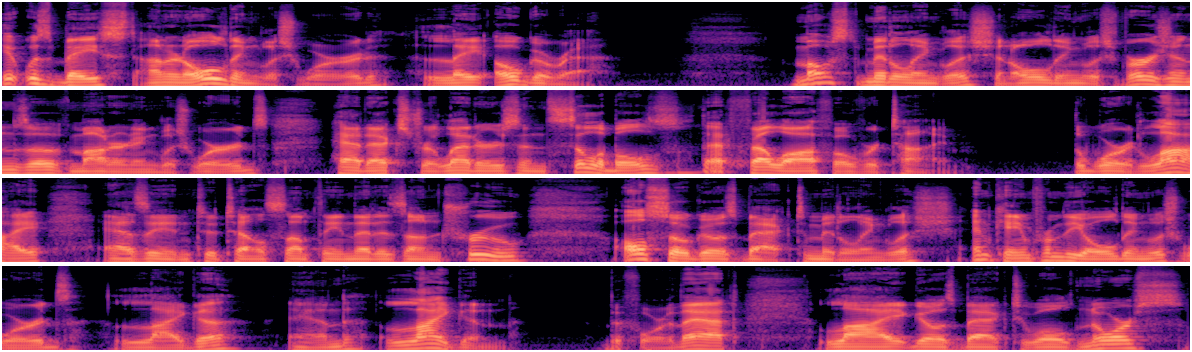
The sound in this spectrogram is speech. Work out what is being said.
It was based on an Old English word, leogere. Most Middle English and Old English versions of modern English words had extra letters and syllables that fell off over time. The word lie, as in to tell something that is untrue, also goes back to Middle English and came from the Old English words liga and ligen. Before that, lie goes back to Old Norse,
